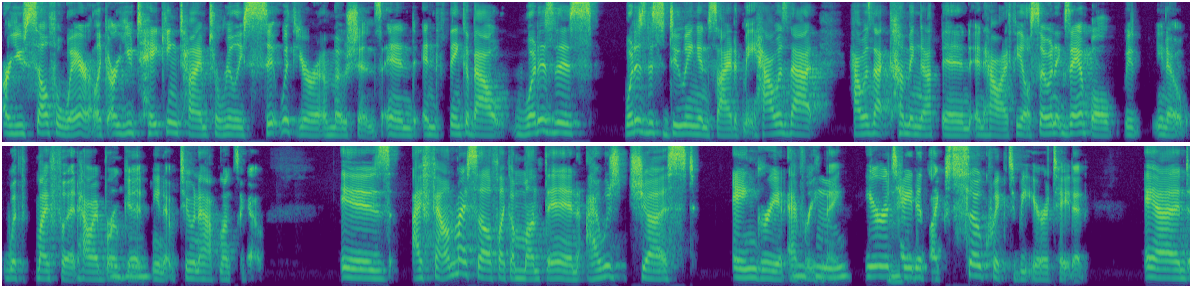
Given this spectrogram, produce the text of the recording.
Are you self-aware? Like are you taking time to really sit with your emotions and and think about what is this what is this doing inside of me? How is that how is that coming up in and how i feel? So an example we, you know with my foot how i broke it mm-hmm. you know two and a half months ago is i found myself like a month in i was just angry at everything mm-hmm. irritated mm-hmm. like so quick to be irritated and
